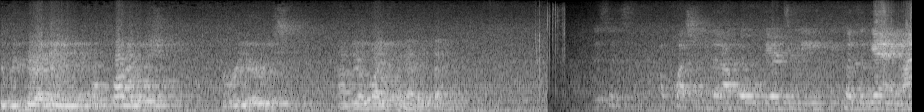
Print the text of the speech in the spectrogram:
to prepare them for college, careers, and their life ahead of them. This is a question that I hold dear to me because again, I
